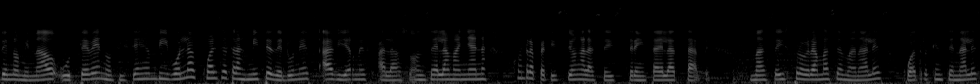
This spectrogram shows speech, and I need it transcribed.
denominado UTV Noticias en Vivo, la cual se transmite de lunes a viernes a las 11 de la mañana con repetición a las 6.30 de la tarde, más seis programas semanales, cuatro quincenales,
